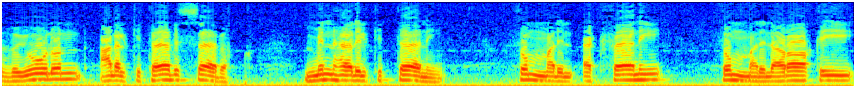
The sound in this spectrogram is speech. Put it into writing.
ذيول على الكتاب السابق منها للكتاني ثم للأكفاني ثم للعراقي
